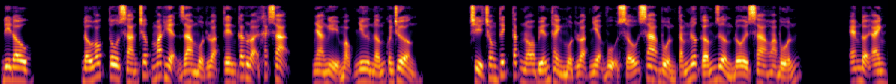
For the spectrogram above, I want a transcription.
Đi đâu? Đầu góc Tô Sán chớp mắt hiện ra một loạt tên các loại khách sạn, nhà nghỉ mọc như nấm quanh trường. Chỉ trong tích tắc nó biến thành một loạt nhiệm vụ xấu xa buồn tắm nước gấm giường đôi xa hoa bốn. Em đợi anh.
